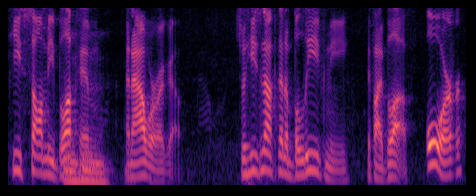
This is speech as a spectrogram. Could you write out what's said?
He saw me bluff mm-hmm. him an hour ago. So he's not going to believe me if I bluff. Or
